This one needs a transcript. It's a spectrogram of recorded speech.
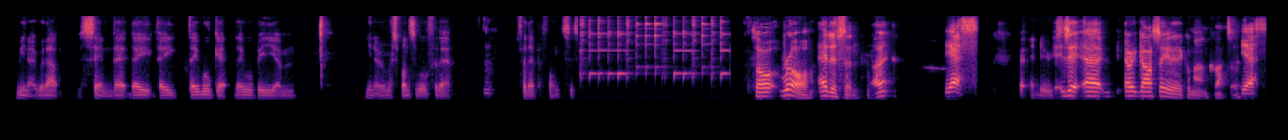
you know without sin they they they they will get they will be um you know responsible for their Mm. for their performances So, Raw, Ederson, right? Yes, And Is it uh, Eric Garcia that come out and clatter? yes.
